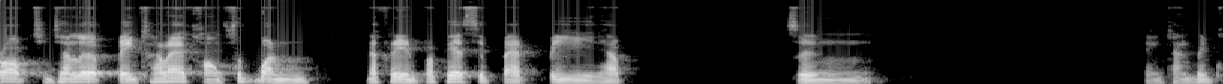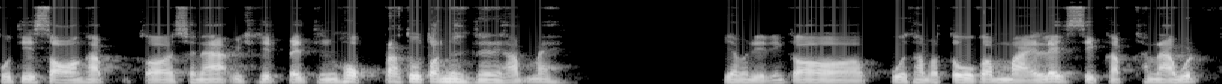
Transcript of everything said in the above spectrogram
รอบชิงชนะเลิศเป็นครั้งแรกของฟุตบอลนักเรียนประเภท 18 ปีนะครับ ซึ่ง แข่งขันเป็นคู่ที่ 2 ครับ ก็ชนะวิชุทิศไปถึง 6 ประตูต่อหนึ่งเลยนะครับแม่พิชยบัณฑิตนี่ก็ผู้ทำประตูก็หมายเลข 10 ครับ ธนาวุฒิโพ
